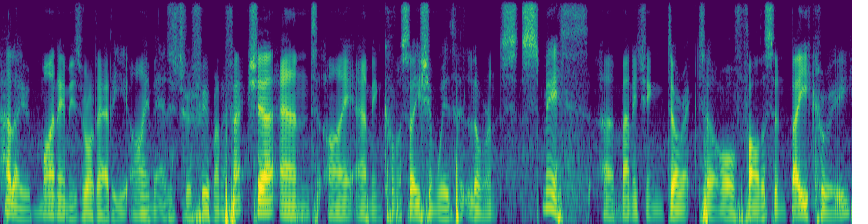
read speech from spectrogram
Hello, my name is Rod Addy. I'm editor of Food Manufacture, and I am in conversation with Laurence Smith, uh, managing director of Fatherson Bakery,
